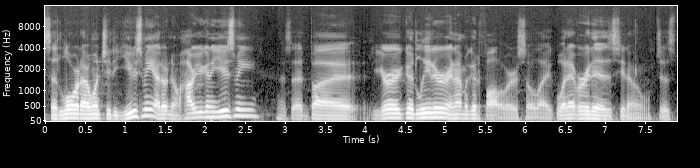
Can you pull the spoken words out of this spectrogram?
I said, Lord, I want you to use me. I don't know how you're going to use me. I said, but you're a good leader and I'm a good follower. So, like, whatever it is, you know, just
